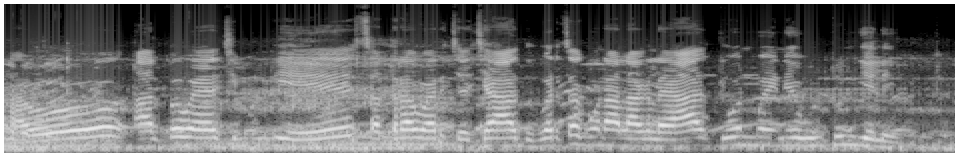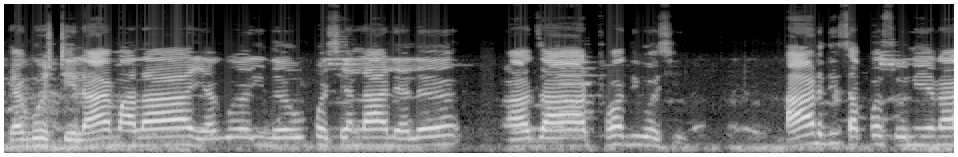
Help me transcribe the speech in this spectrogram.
अहो अल्पवयाची मुलगी आहे. सतरा वर्षाच्या दुभरचा गुन्हा लागलाय. आज दोन महिने उलटून गेले या गोष्टीला. मला या गो इथं उपोषणला आलेलं आज आठवा दिवस आहे. आठ दिवसापासून ये ना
